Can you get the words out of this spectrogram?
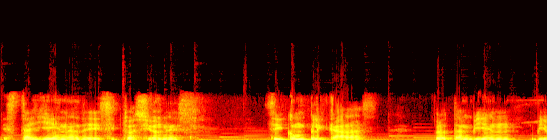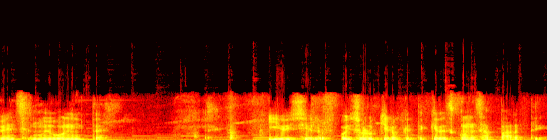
está llena de situaciones, sí complicadas, pero también vivencias muy bonitas. Y hoy, hoy solo quiero que te quedes con esa parte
